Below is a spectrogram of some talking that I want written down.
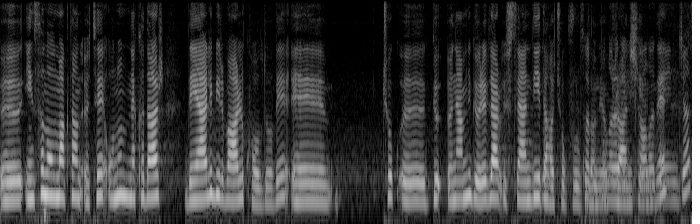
e, insan olmaktan öte onun ne kadar değerli bir varlık olduğu ve e, çok e, gö- önemli görevler üstlendiği daha çok vurgulanıyor Kur'an-ı inşallah Kerim'de. değineceğiz.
